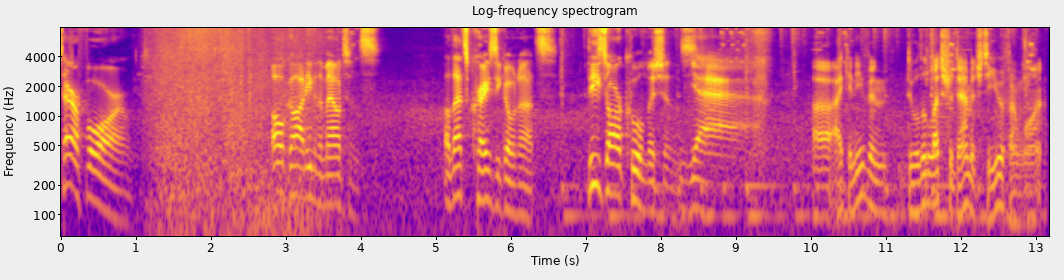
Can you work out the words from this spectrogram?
Terraformed. Oh god, even the mountains. Oh, that's crazy go nuts. These are cool missions. Yeah. Uh, I can even do a little extra damage to you if I want.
